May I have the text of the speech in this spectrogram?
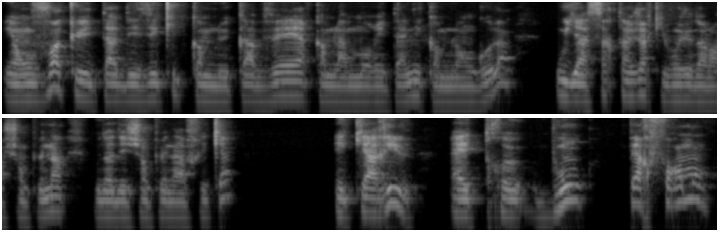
Et on voit que tu as des équipes comme le Cap Vert, comme la Mauritanie, comme l'Angola, où il y a certains joueurs qui vont jouer dans leur championnat ou dans des championnats africains et qui arrivent à être bons, performants.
